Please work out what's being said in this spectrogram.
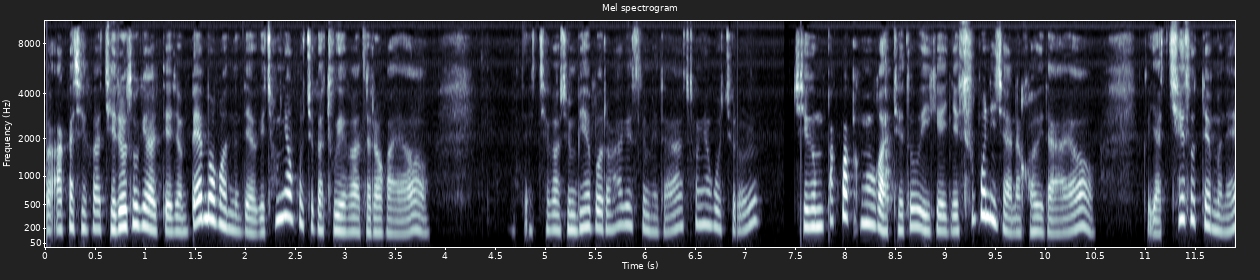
아까 제가 재료 소개할 때 좀 빼먹었는데 여기 청양고추가 두 개가 들어가요. 네, 제가 준비해 보도록 하겠습니다. 청양고추를. 지금 빡빡한 것 같아도 이게 이제 수분이잖아, 거의 다요. 그 야채소 때문에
